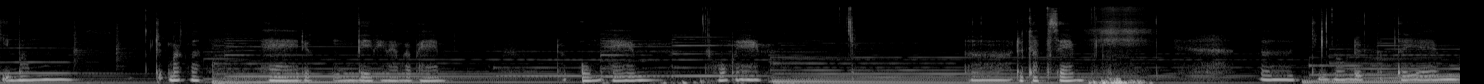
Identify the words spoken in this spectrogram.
chị mong trước mắt là hè được về Việt Nam gặp em được ôm em hôn em ờ, được gặp xem. Ờ, chị mong được gặp thấy em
